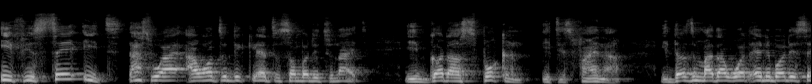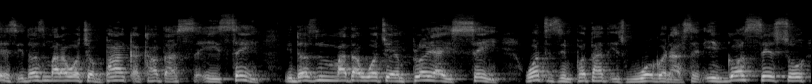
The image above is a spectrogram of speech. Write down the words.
if you say it, that's why I want to declare to somebody tonight if God has spoken, it is final. It doesn't matter what anybody says. It doesn't matter what your bank account is saying. It doesn't matter what your employer is saying. What is important is what God has said. If God says so,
